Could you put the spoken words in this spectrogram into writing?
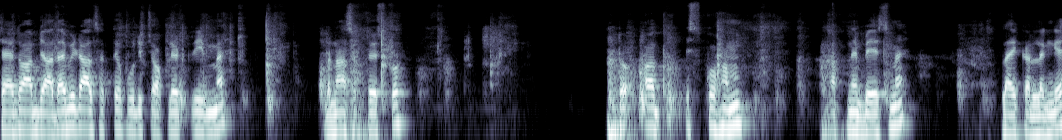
चाहे तो आप ज़्यादा भी डाल सकते हो पूरी चॉकलेट क्रीम में। बना सकते हो इसको। तो अब इसको हम अपने बेस में अप्लाई कर लेंगे।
